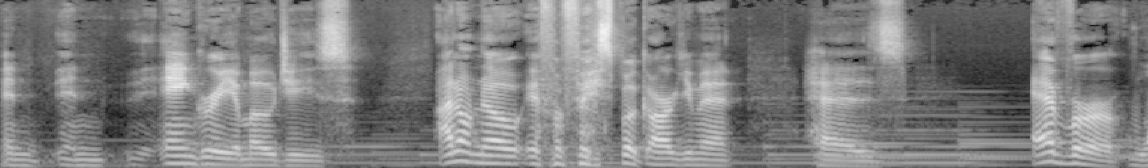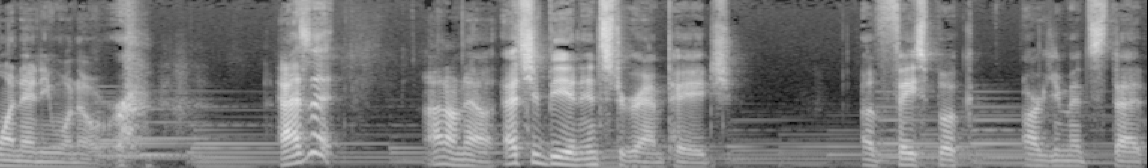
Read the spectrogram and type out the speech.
and and angry emojis. I don't know if a Facebook argument has ever won anyone over. Has it? I don't know. That should be an Instagram page of Facebook arguments that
